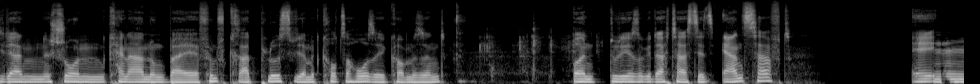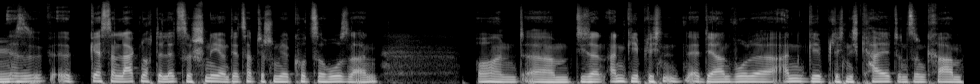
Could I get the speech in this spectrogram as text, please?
die dann schon, keine Ahnung, bei 5 Grad plus wieder mit kurzer Hose gekommen sind. Und du dir so gedacht hast, jetzt ernsthaft? Ey, mhm. also, äh, gestern lag noch der letzte Schnee und jetzt habt ihr schon wieder kurze Hosen an. Und ähm, die dann angeblich, äh, deren wurde angeblich nicht kalt und so ein Kram.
